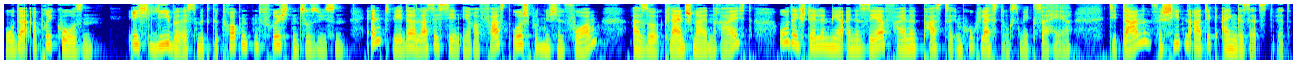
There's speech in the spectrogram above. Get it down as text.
oder Aprikosen. Ich liebe es, mit getrockneten Früchten zu süßen. Entweder lasse ich sie in ihrer fast ursprünglichen Form, also Kleinschneiden reicht, oder ich stelle mir eine sehr feine Paste im Hochleistungsmixer her, die dann verschiedenartig eingesetzt wird.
